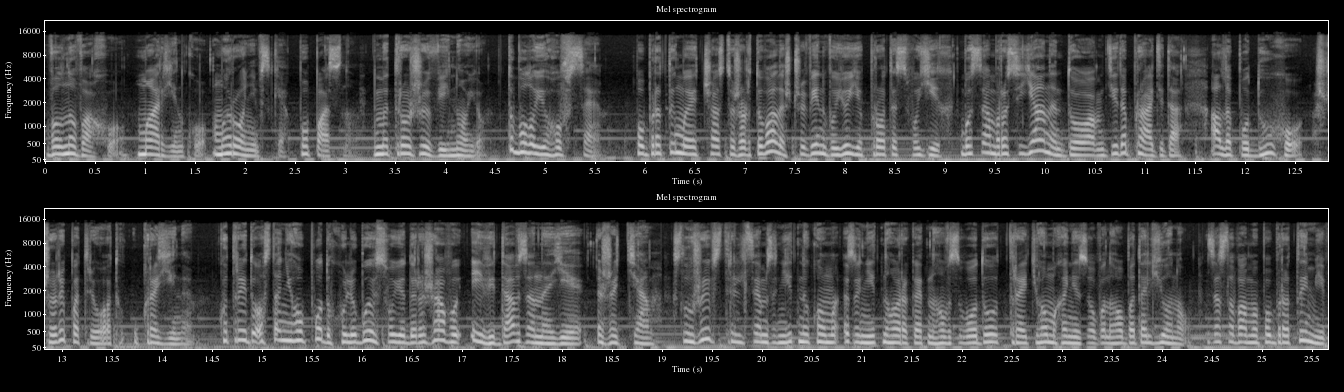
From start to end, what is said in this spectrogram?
Волноваху, Мар'їнку, Миронівське, Попасну. Дмитро жив війною. То було його все. Побратими часто жартували, що він воює проти своїх, бо сам росіянин до діда прадіда, але по духу щирий патріот України, котрий до останнього подуху любив свою державу і віддав за неї життя. Служив стрільцем-зенітником зенітного ракетного взводу 3-го механізованого батальйону. За словами побратимів,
